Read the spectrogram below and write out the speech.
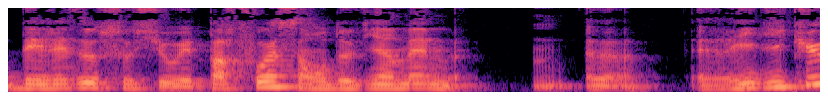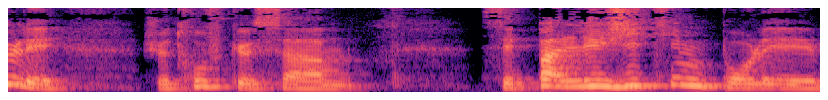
des réseaux sociaux. Et parfois, ça en devient même euh, ridicule. Et je trouve que ça, c'est pas légitime pour les,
